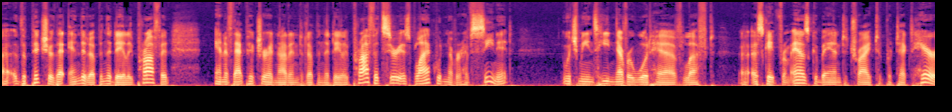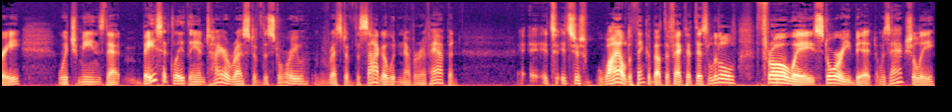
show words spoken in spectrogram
Uh, the picture that ended up in the Daily Prophet, and if that picture had not ended up in the Daily Prophet, Sirius Black would never have seen it, which means he never would have left, uh, escaped from Azkaban to try to protect Harry, which means that basically the entire rest of the story, rest of the saga, would never have happened it's it's just wild to think about the fact that this little throwaway story bit was actually,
